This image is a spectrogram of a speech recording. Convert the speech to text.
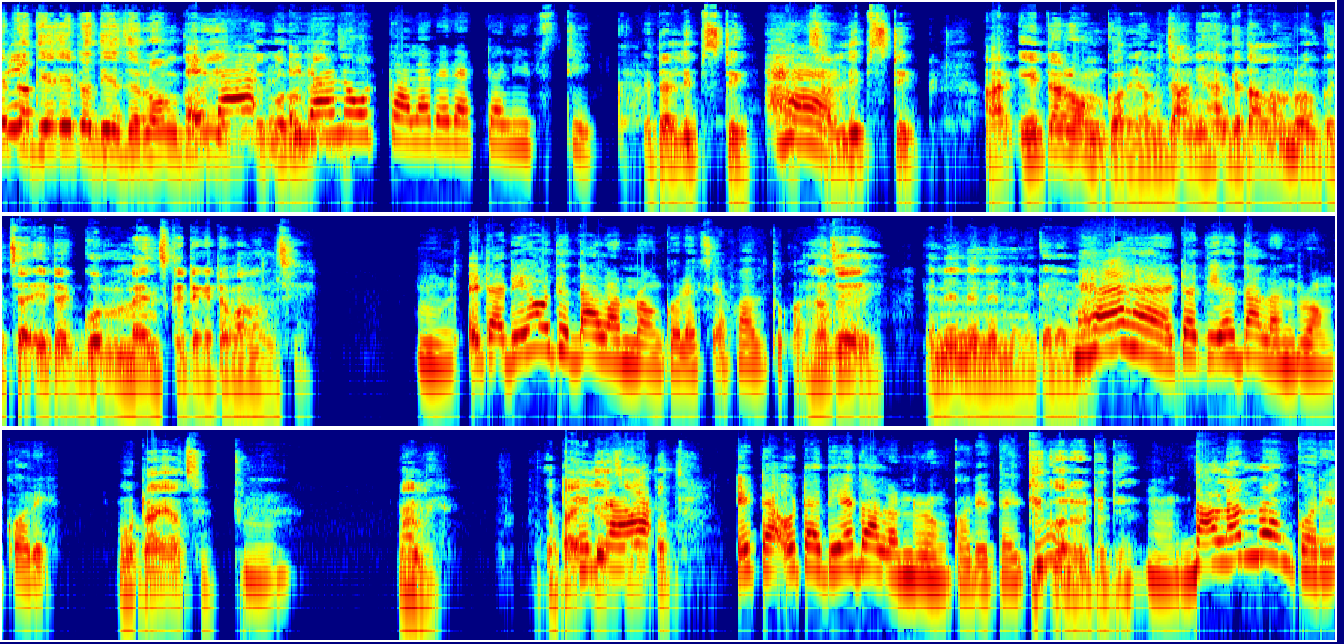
এটা দিয়ে এটা দিয়ে যে রং করে এটা নোট কালারের একটা লিপস্টিক এটা লিপস্টিক হ্যাঁ। আচ্ছা লিপস্টিক আর এটা রং করে আমি জানি হারকে দালান রং করছে এটা গরুর লাইন্স কেটে কেটে বানালছে হুম এটা দিয়ে ওদের দালান রং করেছে ফালতু কথা। হ্যাঁ যে এনে এনে এনে এনে করে হ্যাঁ হ্যাঁ এটা দিয়ে দালান রং করে। মোটাই আছে হুম। ভালো পাইলে এটা ওটা দিয়ে দালান রং করে তাই কি করে ওটা দিয়ে? হুম, দালান রং করে।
